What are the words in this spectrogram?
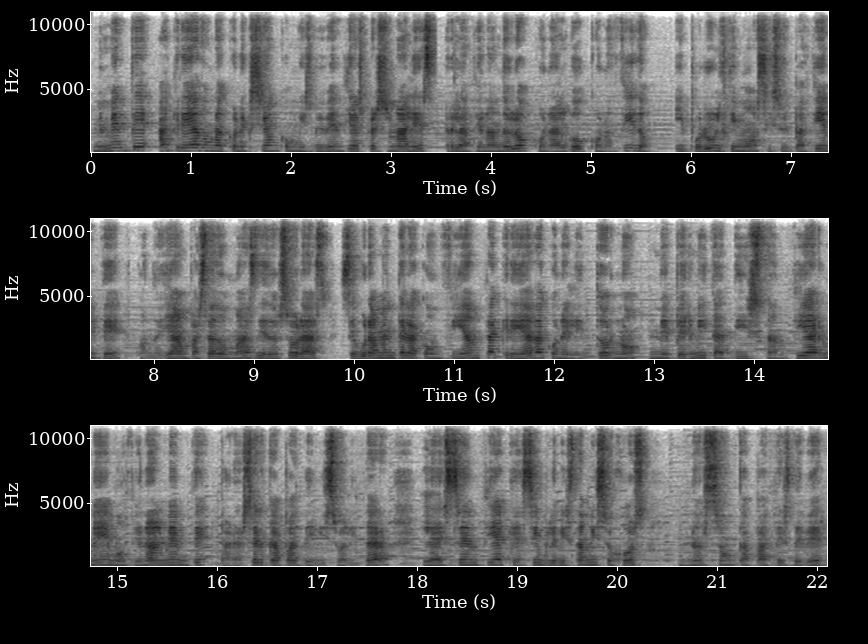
mi mente ha creado una conexión con mis vivencias personales relacionándolo con algo conocido Y por último, si soy paciente, cuando ya han pasado más de dos horas, seguramente la confianza creada con el entorno me permita distanciarme emocionalmente para ser capaz de visualizar la esencia que a simple vista mis ojos no son capaces de ver.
